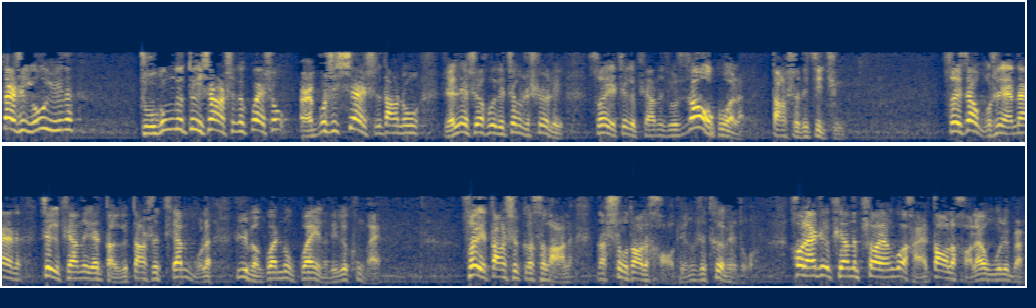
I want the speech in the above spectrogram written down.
但是由于呢。主攻的对象是个怪兽，而不是现实当中人类社会的政治势力，所以这个片子就绕过了当时的禁区。所以在五十年代呢，这个片子也等于当时填补了日本观众观影的一个空白。所以当时哥斯拉呢，那受到的好评是特别多。后来这个片子漂洋过海到了好莱坞这边，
